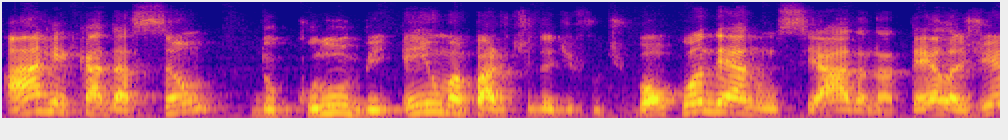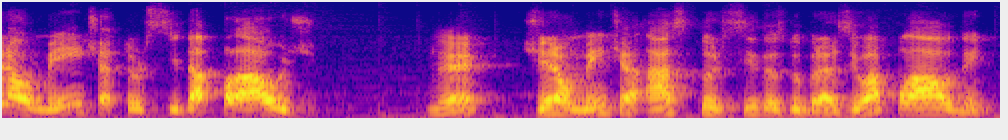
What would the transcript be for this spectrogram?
a arrecadação do clube em uma partida de futebol, quando é anunciada na tela, geralmente a torcida aplaude, né? Geralmente as torcidas do Brasil aplaudem.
